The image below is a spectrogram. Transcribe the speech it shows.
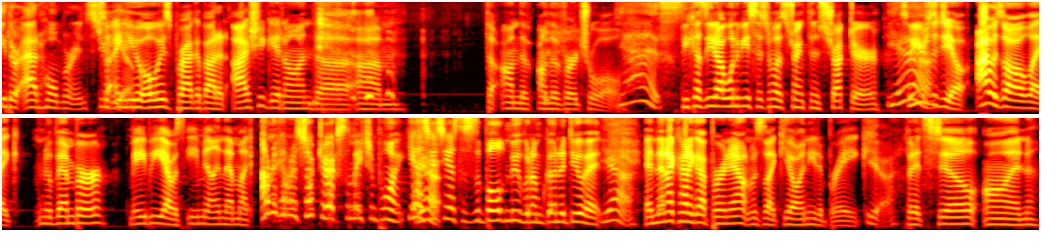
either at home or in So studio. you always brag about it. I should get on the um the on the on the virtual. yes. Because you know I want to be a system of strength instructor. Yeah. So here's the deal. I was all like November, maybe I was emailing them like, I'm gonna become an instructor, exclamation point. Yes, Yeah. yes, yes, this is a bold move and I'm gonna do it. Yeah. And then I kind of got burnt out and was like, yo, I need a break. Yeah. But it's still on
